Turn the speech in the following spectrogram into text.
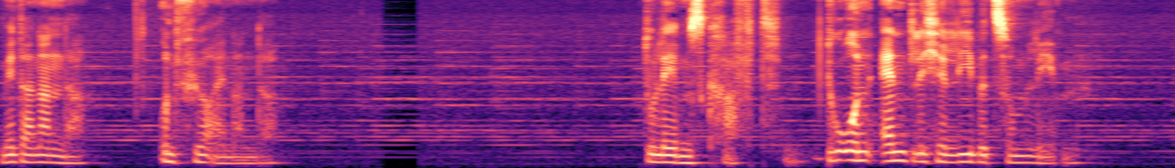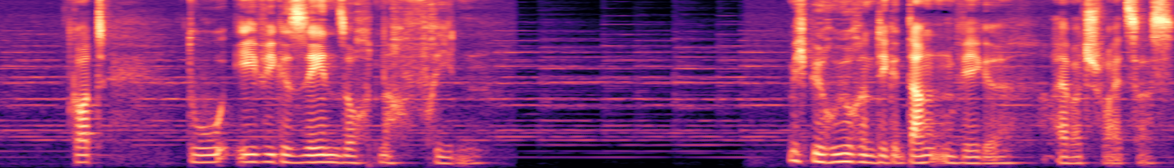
miteinander und füreinander. Du Lebenskraft, du unendliche Liebe zum Leben. Gott, du ewige Sehnsucht nach Frieden. Mich berühren die Gedankenwege Albert Schweitzers.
